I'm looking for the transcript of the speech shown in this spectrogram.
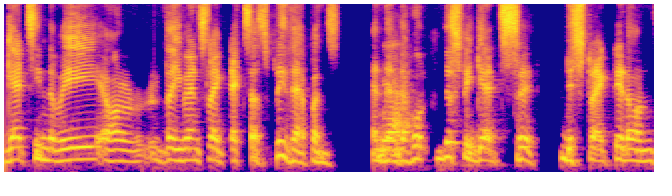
gets in the way or the events like Texas freeze happens. And then yeah. the whole industry gets uh, distracted on,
